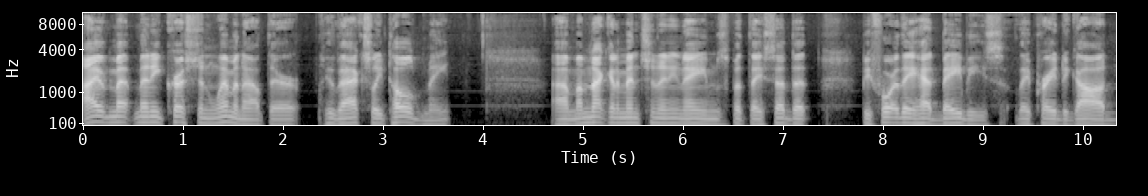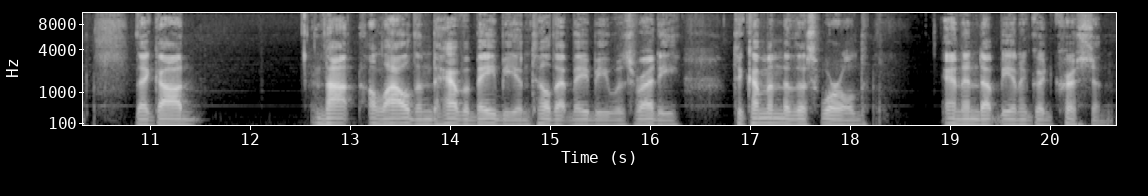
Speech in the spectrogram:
I have met many Christian women out there who've actually told me um, I'm not going to mention any names, but they said that before they had babies, they prayed to God that God not allow them to have a baby until that baby was ready to come into this world and end up being a good Christian.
